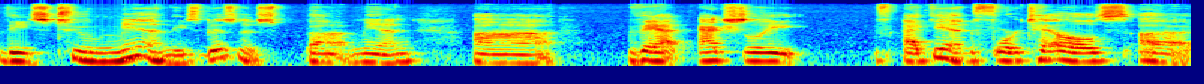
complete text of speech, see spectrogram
these two men, these business uh, men, uh, that actually, again, foretells. Uh,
